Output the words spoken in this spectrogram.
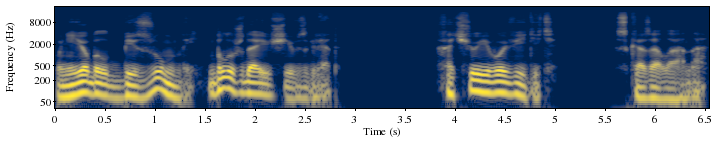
У нее был безумный, блуждающий взгляд. «Хочу его видеть», — сказала она.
